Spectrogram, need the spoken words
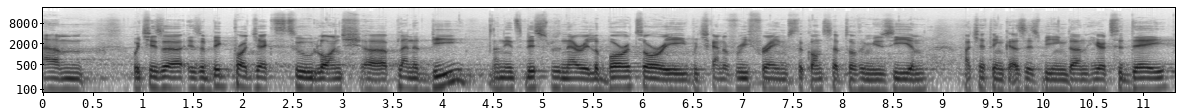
um, which is a, is a big project to launch uh, Planet B, an interdisciplinary laboratory which kind of reframes the concept of a museum, much I think as is being done here today,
